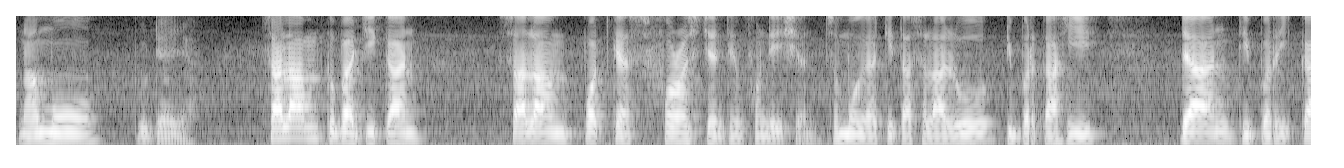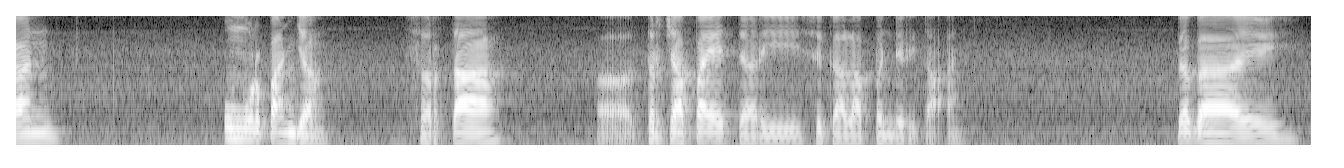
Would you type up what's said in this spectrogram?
Namo buddhaya Salam kebajikan, salam podcast Forest Genting Foundation. Semoga kita selalu diberkahi dan diberikan umur panjang serta uh, tercapai dari segala penderitaan. Bye bye.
